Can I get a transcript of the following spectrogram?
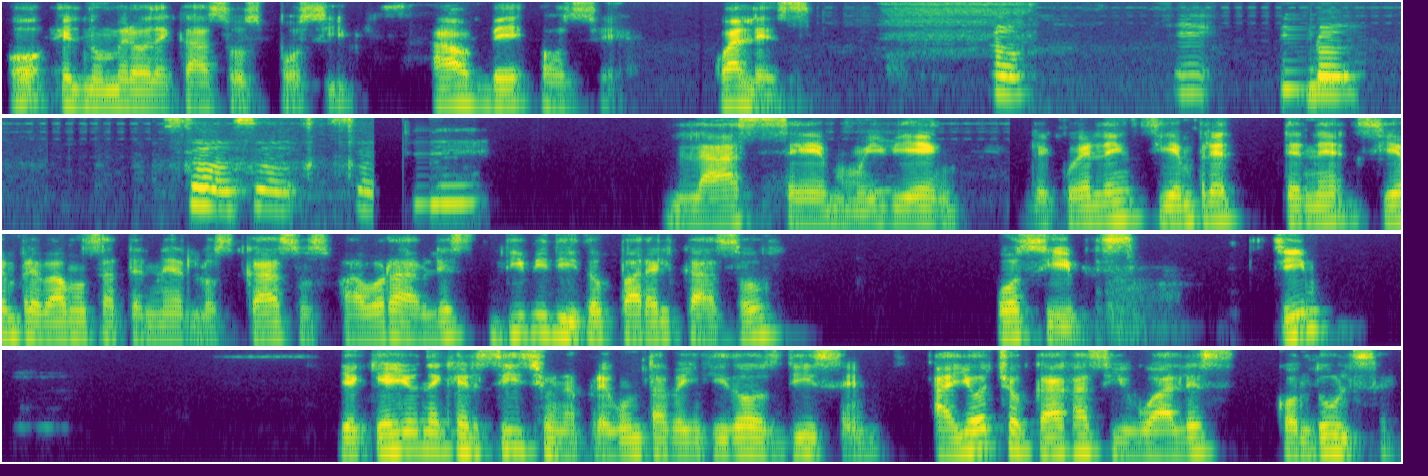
o el número de casos posibles. A, B o C. ¿Cuál es? C. C. B. C. C. C. La C, muy bien. Recuerden, siempre, tener, siempre vamos a tener los casos favorables dividido para el caso posibles. ¿Sí? Y aquí hay un ejercicio en la pregunta 22. Dice, hay ocho cajas iguales con dulce.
